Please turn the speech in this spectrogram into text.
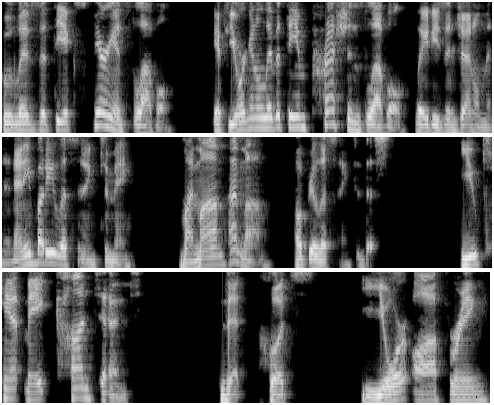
who lives at the experience level, if you're going to live at the impressions level, ladies and gentlemen, and anybody listening to me, my mom, hi mom, hope you're listening to this. You can't make content that puts your offering,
